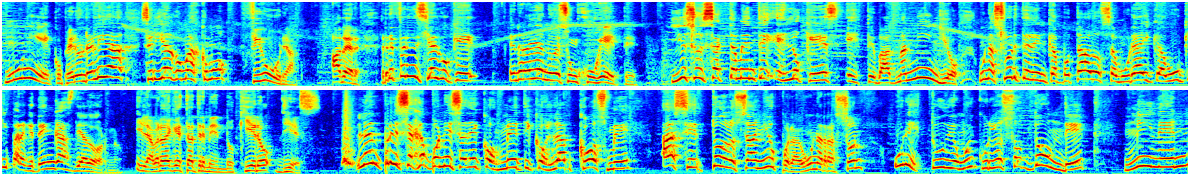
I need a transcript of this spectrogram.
muñeco, pero en realidad sería algo más como figura. A ver, referencia a algo que en realidad no es un juguete. Y eso exactamente es lo que es este Batman Ningyo, una suerte de encapotado samurai kabuki para que tengas de adorno. Y la verdad que está tremendo, quiero 10. La empresa japonesa de cosméticos Lab Cosme hace todos los años, por alguna razón, un estudio muy curioso donde miden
